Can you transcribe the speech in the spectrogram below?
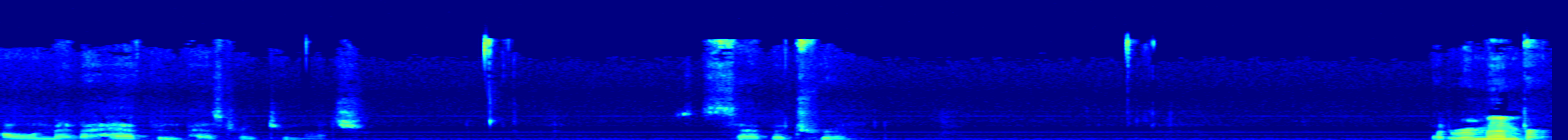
own that I have been pestering too much. Sad. But remember,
